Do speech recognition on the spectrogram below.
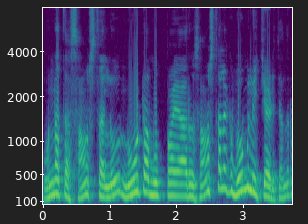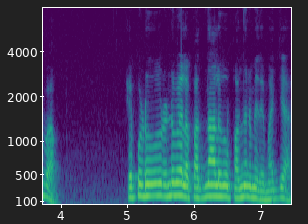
ఉన్నత సంస్థలు నూట ముప్పై ఆరు సంస్థలకు భూములు ఇచ్చాడు చంద్రబాబు. ఎప్పుడు రెండు వేల పద్నాలుగు పంతొమ్మిది మధ్య.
